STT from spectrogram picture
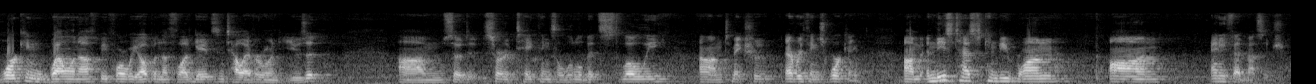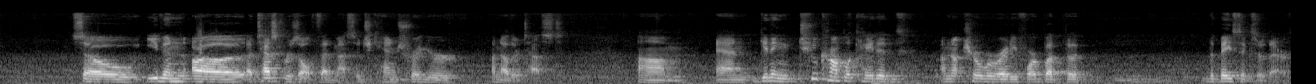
working well enough before we open the floodgates and tell everyone to use it. Um, so to sort of take things a little bit slowly um, to make sure everything's working. Um, and these tests can be run on any Fed message. So even a, a test result Fed message can trigger another test. Um, and getting too complicated, I'm not sure we're ready for, but the, the basics are there.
